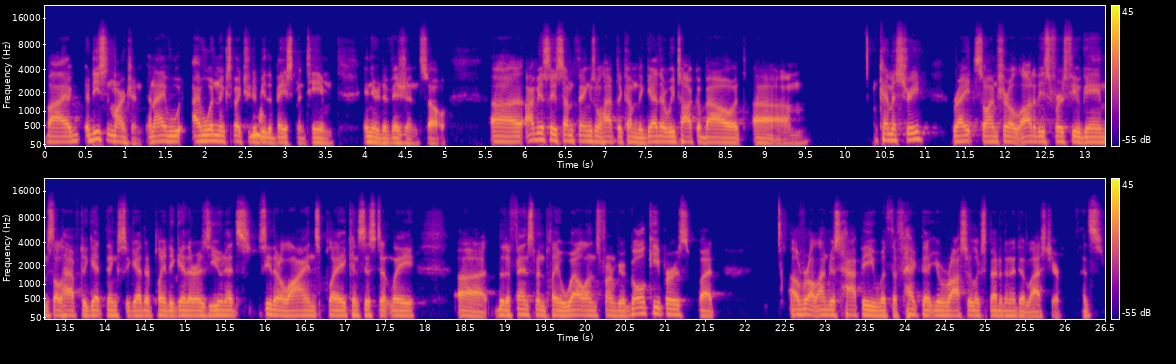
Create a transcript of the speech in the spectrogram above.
by a decent margin. And I w- I wouldn't expect you to be the basement team in your division. So uh, obviously, some things will have to come together. We talk about um, chemistry, right? So I'm sure a lot of these first few games they'll have to get things together, play together as units, see their lines play consistently. Uh, the defensemen play well in front of your goalkeepers, but overall, I'm just happy with the fact that your roster looks better than it did last year. That's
